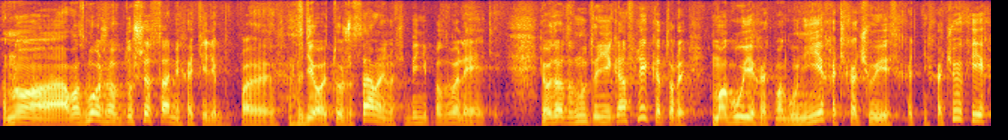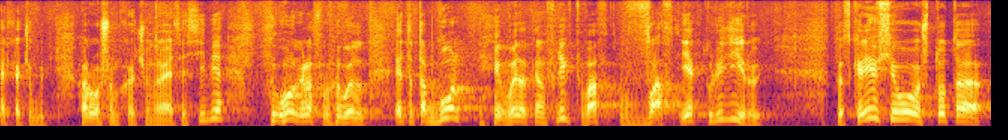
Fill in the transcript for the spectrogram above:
но, возможно, в душе сами хотели бы сделать то же самое, но себе не позволяете. И вот этот внутренний конфликт, который могу ехать, могу не ехать, хочу ехать, не хочу ехать, хочу быть хорошим, хочу нравиться себе, он как раз в этот, этот обгон, в этот конфликт вас, вас и актуализирует. То есть, скорее всего, что-то,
